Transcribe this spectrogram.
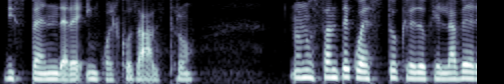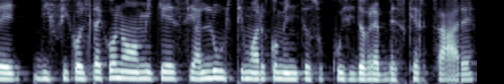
di spendere in qualcos'altro. Nonostante questo, credo che l'avere difficoltà economiche sia l'ultimo argomento su cui si dovrebbe scherzare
